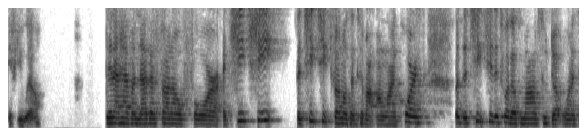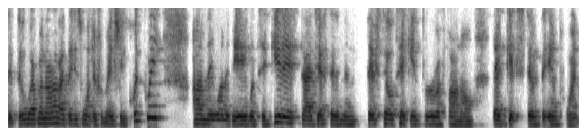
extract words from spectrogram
if you will. Then I have another funnel for a cheat sheet the cheat sheet funnels into my online course, but the cheat sheet is for those moms who don't want to sit through a webinar, like they just want information quickly. Um, they want to be able to get it, digest it, and then they're still taking through a funnel that gets them the endpoint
